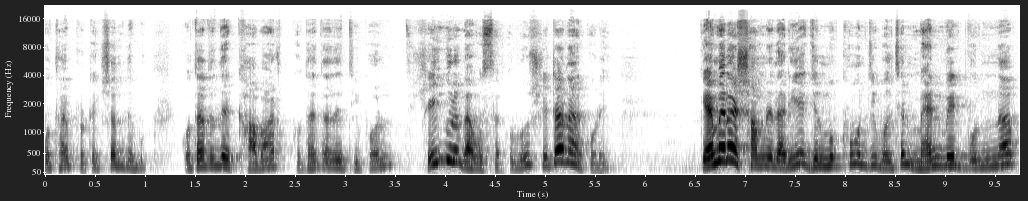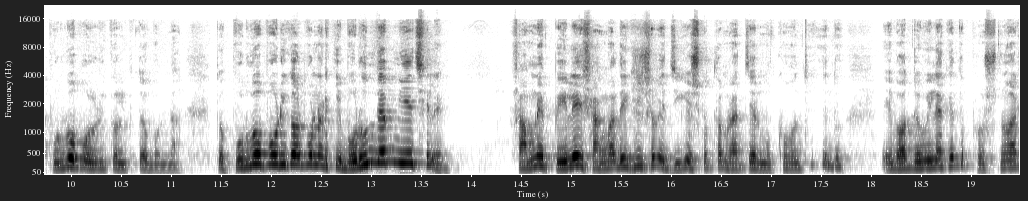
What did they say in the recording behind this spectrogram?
কোথায় প্রোটেকশন দেবো? কোথায় তাদের খাবার, কোথায় তাদের ত্রিপল, সেইগুলো ব্যবস্থা করব। সেটা না করে ক্যামেরার সামনে দাঁড়িয়ে একজন মুখ্যমন্ত্রী বলছেন, ম্যানমেড বন্যা, পূর্ব পরিকল্পিত বন্যা। তো পূর্ব পরিকল্পনার কি বরুণদেব নিয়েছিলেন? সামনে পেলে সাংবাদিক হিসেবে জিজ্ঞেস করতাম রাজ্যের মুখ্যমন্ত্রী, কিন্তু এই ভদ্রমহিলাকে তো প্রশ্ন আর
